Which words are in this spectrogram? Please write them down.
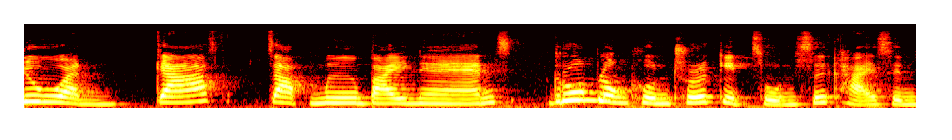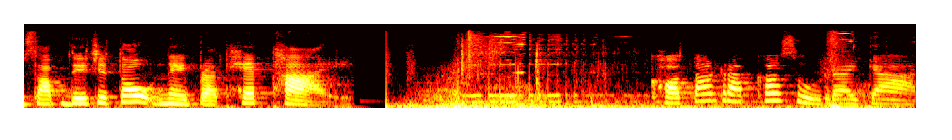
ด่วน GULF จับมือ Binance ร่วมลงทุนธุรกิจศูนย์ซื้อขายสินทรัพย์ดิจิทัลในประเทศไทย ขอต้อนรับเข้าสู่รายการ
